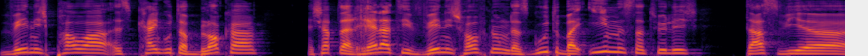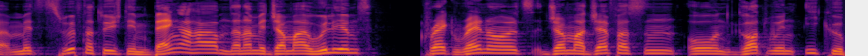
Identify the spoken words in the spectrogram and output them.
wenig Power, ist kein guter Blocker. Ich habe da relativ wenig Hoffnung. Das Gute bei ihm ist natürlich, dass wir mit Swift natürlich den Banger haben. Dann haben wir Jamal Williams, Craig Reynolds, Jamal Jefferson und Godwin Ike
